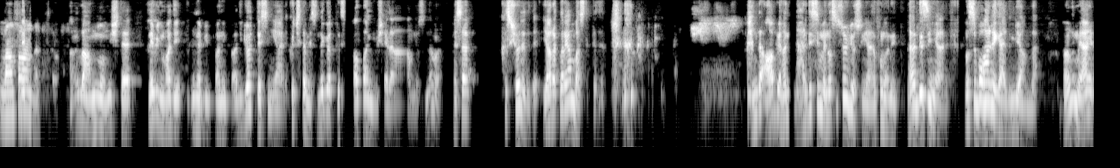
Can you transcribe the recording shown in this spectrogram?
lan falan var. lan, lun işte ne bileyim hadi yine bir hani hadi göt desin yani. Kıç demesin de göt desin falan gibi şeyler anlıyorsun değil mi? Mesela kız şöyle dedi. Yaraklara yan bastık dedi. Şimdi abi hani neredesin ve nasıl söylüyorsun yani bunu hani neredesin yani? Nasıl bu hale geldin bir anda? Anladın mı? Yani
